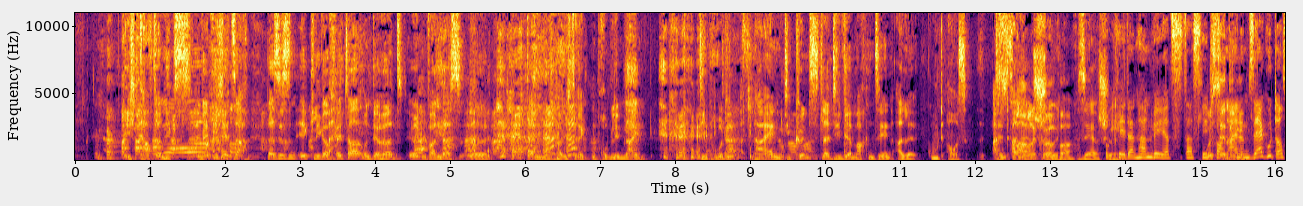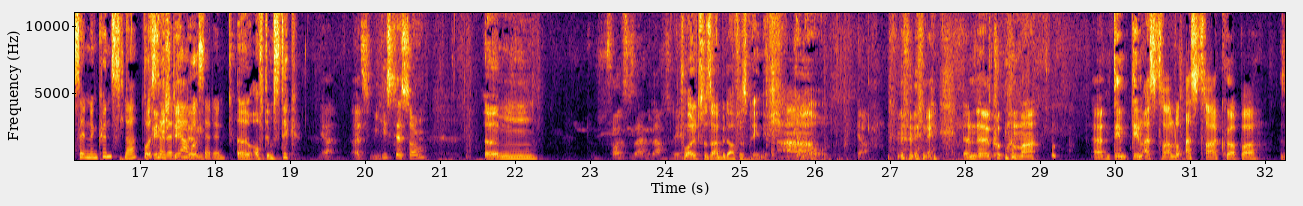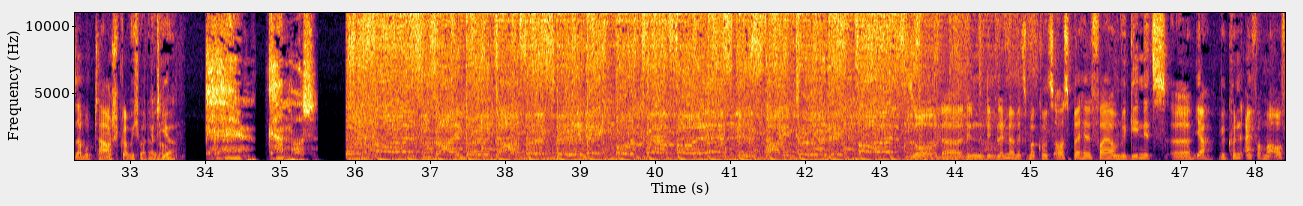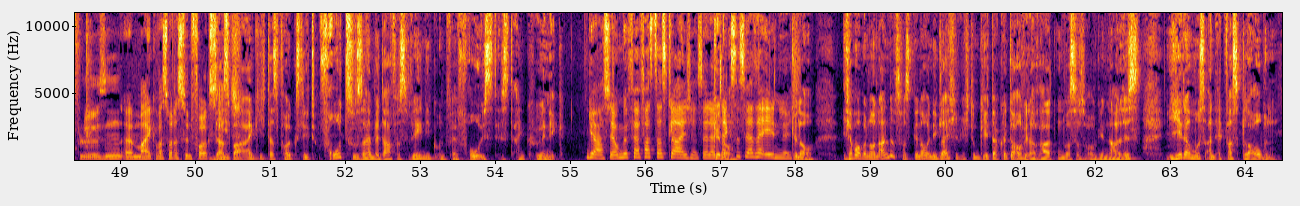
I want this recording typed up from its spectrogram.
Ich darf doch nichts, wenn ich jetzt sage, das ist ein ekliger Vetter und der hört irgendwann das, äh, dann habe ich direkt ein Problem. Nein, die Produ nein, die Künstler, die wir machen, sehen alle gut aus. Sind alle schön, sehr schön. Okay, dann haben wir jetzt das Wo Lied ist von denn? einem sehr gut aussehenden Künstler. Wo, ist find der denn? den Ja, wo ist der denn? Äh, auf dem Stick. Ja, als, wie hieß der Song? Ähm, Voll zu sein bedarf es wenig. voll zu sein bedarf es wenig. Genau. Ja. dann äh, gucken wir mal. Äh, dem, dem Astral Astralkörper Sabotage, glaube ich, war das Genau. hier. Köln Campus. So, da, den, den blenden wir jetzt mal kurz aus bei Hellfire und wir gehen jetzt, äh, ja, wir können einfach mal auflösen. Äh, Mike, was war das für ein Volkslied? Das war eigentlich das Volkslied Froh zu sein bedarf es wenig und wer froh ist, ist ein König. Ja, ist ja ungefähr fast das Gleiche. Ist ja, der Genau. Text ist ja sehr ähnlich. Genau. Ich habe aber noch ein anderes, was genau in die gleiche Richtung geht. Da könnt ihr auch wieder raten, was das Original ist. Jeder muss an etwas glauben.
